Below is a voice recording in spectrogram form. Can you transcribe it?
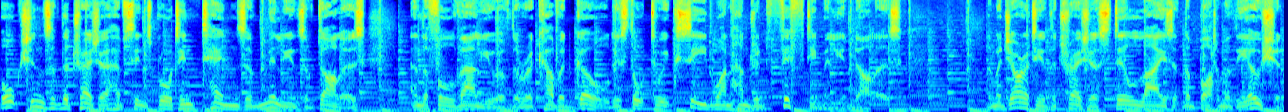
Auctions of the treasure have since brought in tens of millions of dollars, and the full value of the recovered gold is thought to exceed $150 million. The majority of the treasure still lies at the bottom of the ocean,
